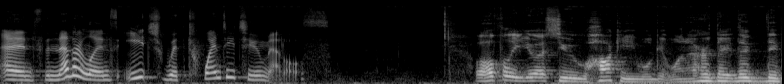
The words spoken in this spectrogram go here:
and the Netherlands, each with 22 medals. Well, hopefully USU hockey will get one. I heard they they they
